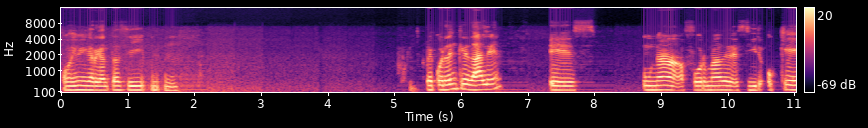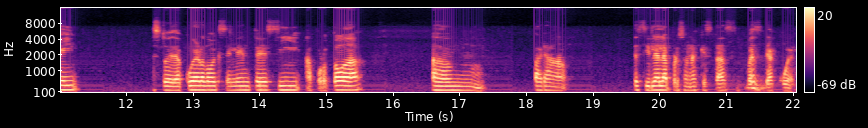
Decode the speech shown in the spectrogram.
Hoy mi garganta sí. Mm, mm. Recuerden que dale es una forma de decir, ok, estoy de acuerdo, excelente, sí, a por toda, para decirle a la persona que estás, pues, de acuerdo.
